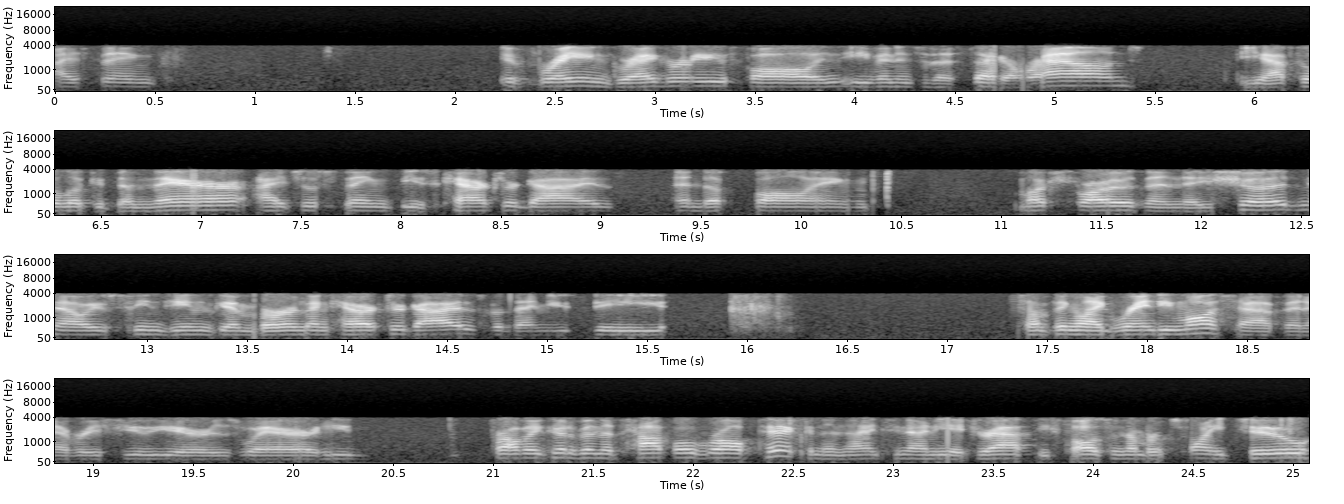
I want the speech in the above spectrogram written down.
I think if Ray and Gregory fall in, even into the second round, you have to look at them there. I just think these character guys end up falling much farther than they should. Now we've seen teams getting burned on character guys, but then you see something like Randy Moss happen every few years where he probably could have been the top overall pick in the 1998 draft. He falls to number 22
